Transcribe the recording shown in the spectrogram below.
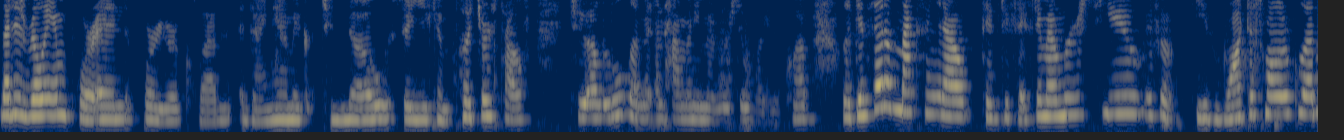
That is really important for your club's dynamic to know so you can put yourself to a little limit on how many members you want in a club. Like instead of maxing it out 50 50 members, you if you want a smaller club,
